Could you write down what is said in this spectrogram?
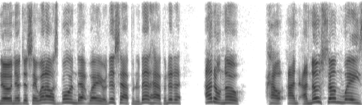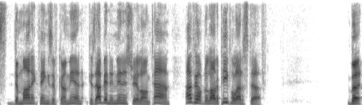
know, and they'll just say, well, I was born that way, or this happened, or that happened. I don't know how, I, I know some ways demonic things have come in because I've been in ministry a long time. I've helped a lot of people out of stuff. But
